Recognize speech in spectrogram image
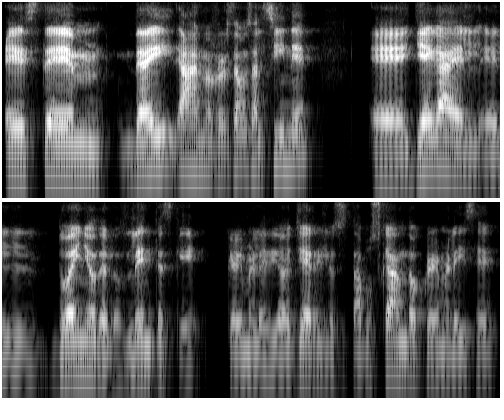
Este, mm, de ahí ah, nos regresamos al cine. Eh, llega el, el, dueño de los lentes que Kramer le dio a Jerry, los está buscando. Kramer le dice,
